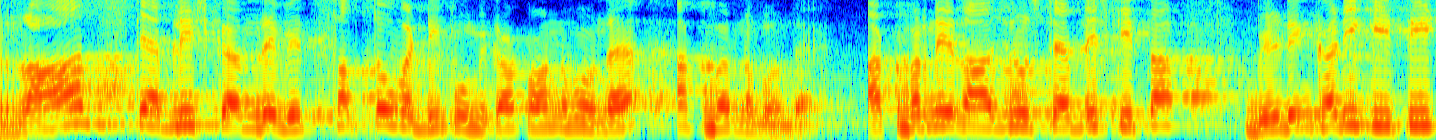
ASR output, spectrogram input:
ਰਾਜ ਸਟੈਬਲਿਸ਼ ਕਰਨ ਦੇ ਵਿੱਚ ਸਭ ਤੋਂ ਵੱਡੀ ਭੂਮਿਕਾ ਕੌਣ ਨਿਭਾਉਂਦਾ ਹੈ? ਅਕਬਰ ਨਿਭਾਉਂਦਾ ਹੈ। ਅਕਬਰ ਨੇ ਰਾਜ ਨੂੰ ਸਟੈਬਲਿਸ਼ ਕੀਤਾ ਬਿਲਡਿੰਗ ਖੜੀ ਕੀਤੀ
